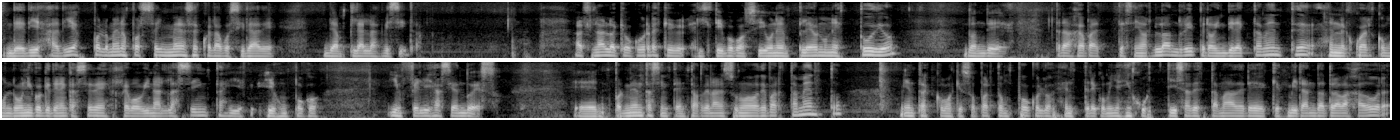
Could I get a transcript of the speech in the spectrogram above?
de 10 a 10, por lo menos por 6 meses, con la posibilidad de, ampliar las visitas. Al final lo que ocurre es que el tipo consigue un empleo en un estudio donde trabaja para este señor Landry, pero indirectamente, en el cual como lo único que tiene que hacer es rebobinar las cintas y, es un poco infeliz haciendo eso. Por mientras intenta ordenar en su nuevo departamento, mientras como que soporta un poco los entre comillas injusticias de esta madre que es Miranda trabajadora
